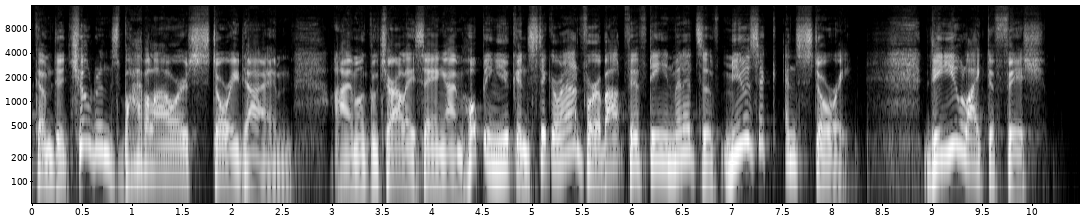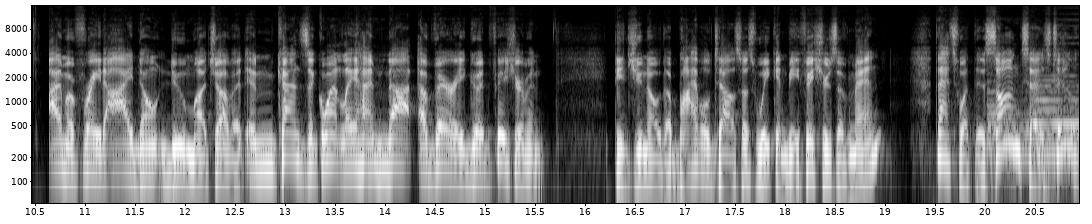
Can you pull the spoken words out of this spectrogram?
welcome to Children's Bible Hour Story Time. I'm Uncle Charlie saying I'm hoping you can stick around for about 15 minutes of music and story. Do you like to fish? I'm afraid I don't do much of it, and consequently, I'm not a very good fisherman. Did you know the Bible tells us we can be fishers of men? That's what this song says, too.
